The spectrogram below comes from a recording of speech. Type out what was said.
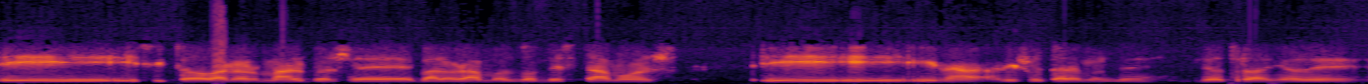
y, y si todo va normal, pues eh, valoramos dónde estamos y, y nada, disfrutaremos de, de otro año de,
